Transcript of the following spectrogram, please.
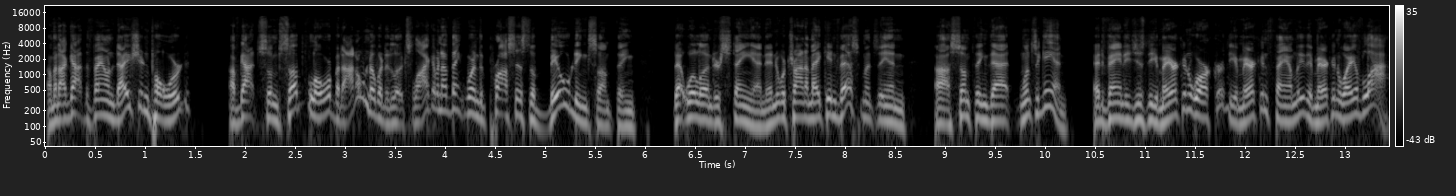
I mean, I got the foundation poured. I've got some subfloor, but I don't know what it looks like. I mean, I think we're in the process of building something that we'll understand, and we're trying to make investments in uh, something that, once again, advantages the American worker, the American family, the American way of life.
